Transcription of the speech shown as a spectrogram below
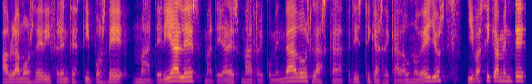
hablamos de diferentes tipos de materiales, materiales más recomendados, las características de cada uno de ellos y básicamente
